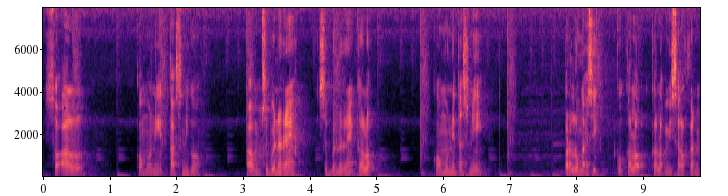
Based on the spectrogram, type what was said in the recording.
soal komunitas nih kok Em, sebenarnya sebenarnya kalau komunitas nih perlu nggak sih kok kalau kalau misalkan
